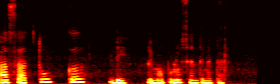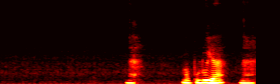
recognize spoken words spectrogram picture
A1 ke D 50 cm nah 50 ya. Nah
